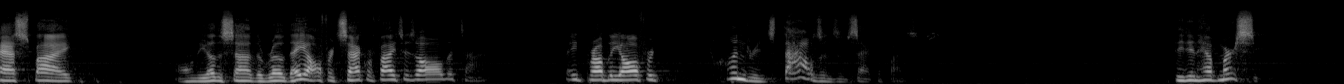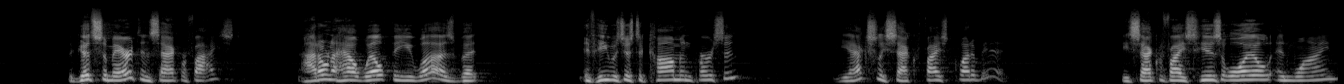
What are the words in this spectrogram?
passed by on the other side of the road, they offered sacrifices all the time. They'd probably offered hundreds, thousands of sacrifices. But they didn't have mercy. The Good Samaritan sacrificed. I don't know how wealthy he was, but if he was just a common person, he actually sacrificed quite a bit. He sacrificed his oil and wine.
